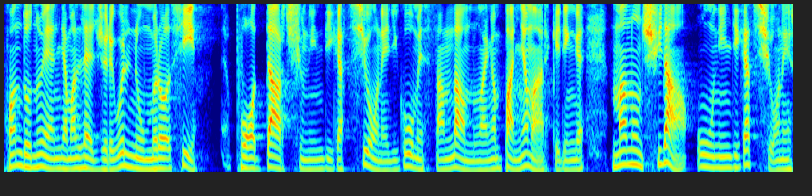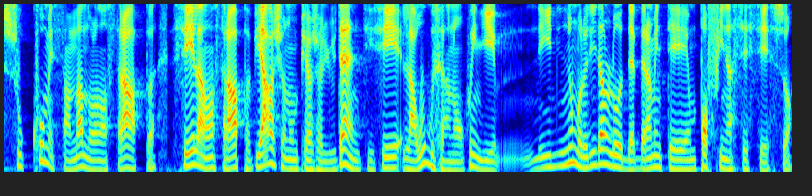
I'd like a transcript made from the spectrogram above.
quando noi andiamo a leggere quel numero, sì, può darci un'indicazione di come sta andando una campagna marketing, ma non ci dà un'indicazione su come sta andando la nostra app, se la nostra app piace o non piace agli utenti, se la usano, quindi il numero di download è veramente un po' fine a se stesso.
